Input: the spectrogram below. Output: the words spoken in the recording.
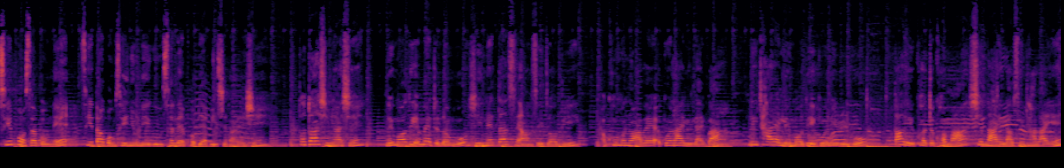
ဆေးဖော်ဆက်ပုံနဲ့ဆေးတောက်ပုံဆေးညွှန်းလေးကိုဆက်လက်ဖော်ပြပေးရှင်ပါတယ်ရှင်။သောတာရှင်များရှင်လိမ္မော်သည်အမက်တစ်လုံးကိုရေနဲ့တန့်စင်အောင်ဆေးကြောပြီးအခုမနွားပဲအကွင်းလိုက်လေးလိုက်ပါ။လှိထားတဲ့လိမ္မော်သည်အကွင်းလေးတွေကိုတောက်ရခွက်တစ်ခွက်မှာ၈နာရီလောက်ဆင်ထားလိုက်ရင်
